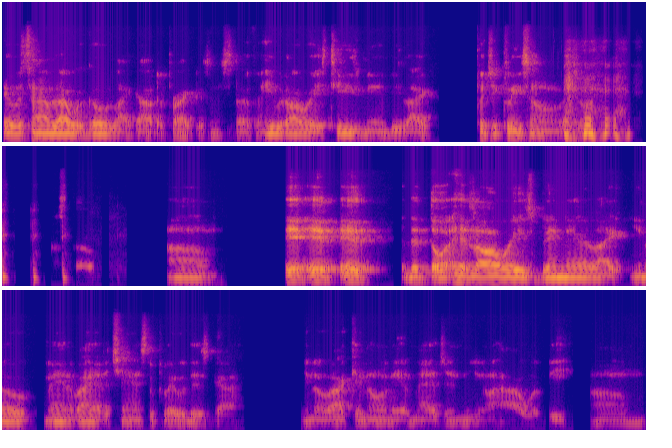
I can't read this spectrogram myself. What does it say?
there was times I would go like out to practice and stuff, and he would always tease me and be like, "Put your cleats on." so, um, it it it the thought has always been there, like you know, man, if I had a chance to play with this guy, you know, I can only imagine, you know, how it would be. Um,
